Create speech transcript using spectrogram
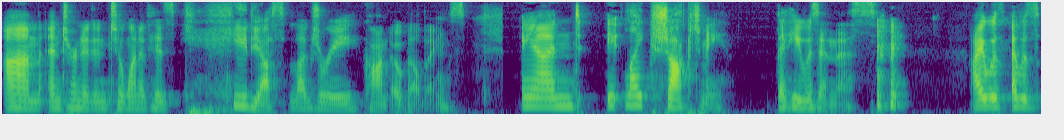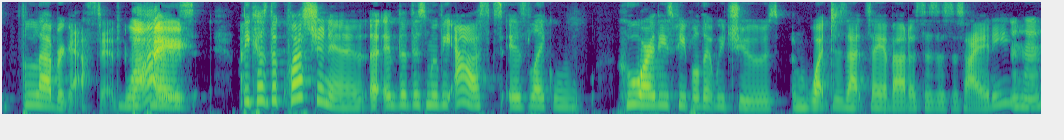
um, and turn it into one of his hideous luxury condo buildings. And it like shocked me that he was in this. I was I was flabbergasted. Why? Because, because the question is uh, that this movie asks is like, who are these people that we choose, and what does that say about us as a society? hmm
